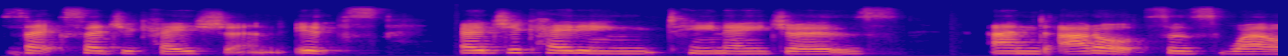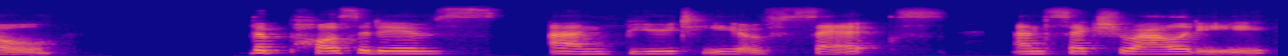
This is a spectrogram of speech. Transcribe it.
sex education. It's educating teenagers and adults as well the positives and beauty of sex and sexuality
